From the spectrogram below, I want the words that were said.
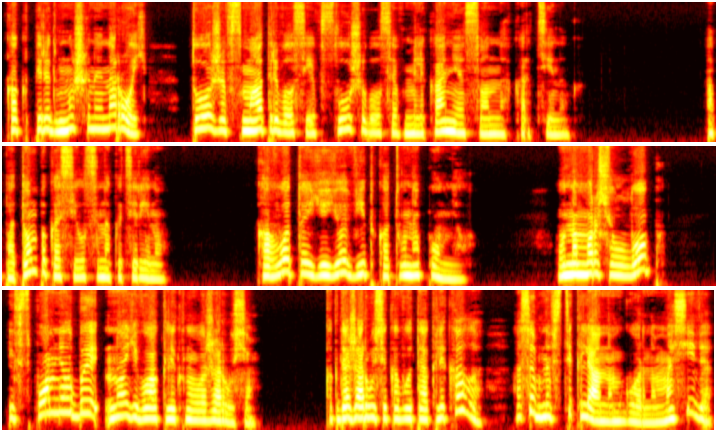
как перед мышиной норой, тоже всматривался и вслушивался в мелькание сонных картинок. А потом покосился на Катерину. Кого-то ее вид коту напомнил. Он наморщил лоб и вспомнил бы, но его окликнула Жаруся. Когда Жаруся кого-то окликала, особенно в стеклянном горном массиве,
